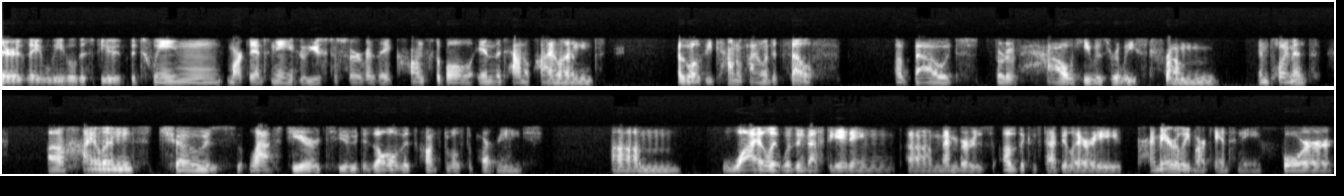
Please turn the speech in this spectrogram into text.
there is a legal dispute between Mark Antony, who used to serve as a constable in the town of Highland, as well as the town of Highland itself, about sort of how he was released from employment. Uh, Highland chose last year to dissolve its constable's department um, while it was investigating uh, members of the constabulary, primarily Mark Antony, for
